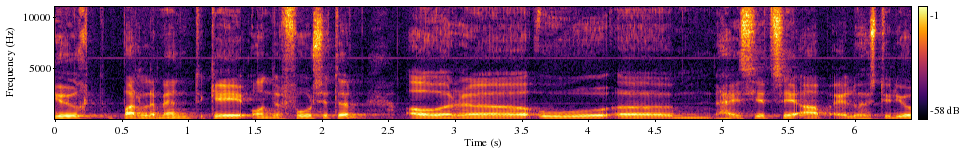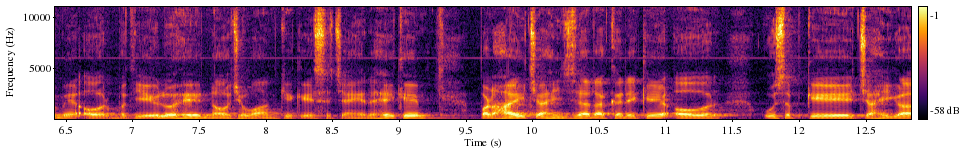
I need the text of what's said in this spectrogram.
यूथ पार्लियामेंट के ऑनर फोर्सिटर और वो हैसियत से आप एलो है स्टूडियो में और बतिएलो है नौजवान के कैसे चाहे रहे के पढ़ाई चाहे ज़्यादा करे के और वो सबके चाहेगा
